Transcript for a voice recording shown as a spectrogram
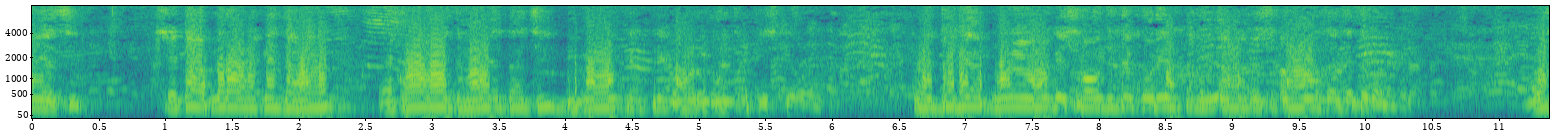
হয়েছি। সেটা আপনারা অনেকে জানেন। এখন আমি জানাতে আছি। বিভিন্ন ক্ষেত্রে আমার সৃষ্টি হয় যদি আপনারা আমাকে সহযোগিতা করেন, তাহলে আমাদের সামনে যেতে পারবে। আমার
